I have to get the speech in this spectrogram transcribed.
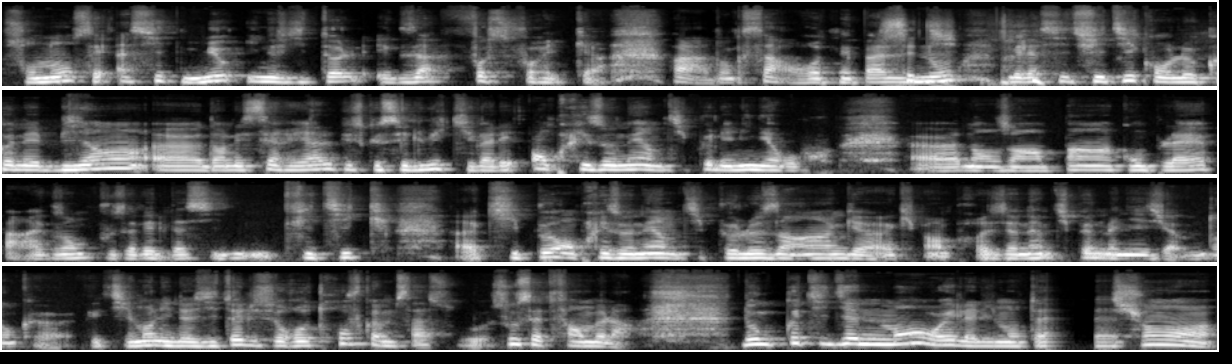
son nom, c'est acide myoinositol hexaphosphorique. Voilà, donc ça, on retenait pas le nom, dit. mais l'acide phytique, on le connaît bien euh, dans les céréales puisque c'est lui qui va aller emprisonner un petit peu les minéraux. Euh, dans un pain complet, par exemple, vous avez de l'acide phytique euh, qui peut emprisonner un petit peu le zinc, qui peut emprisonner un petit peu le magnésium. Donc, effectivement, l'inositol, il se retrouve comme ça sous, sous cette forme-là. Donc, quotidiennement, oui, l'alimentation,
